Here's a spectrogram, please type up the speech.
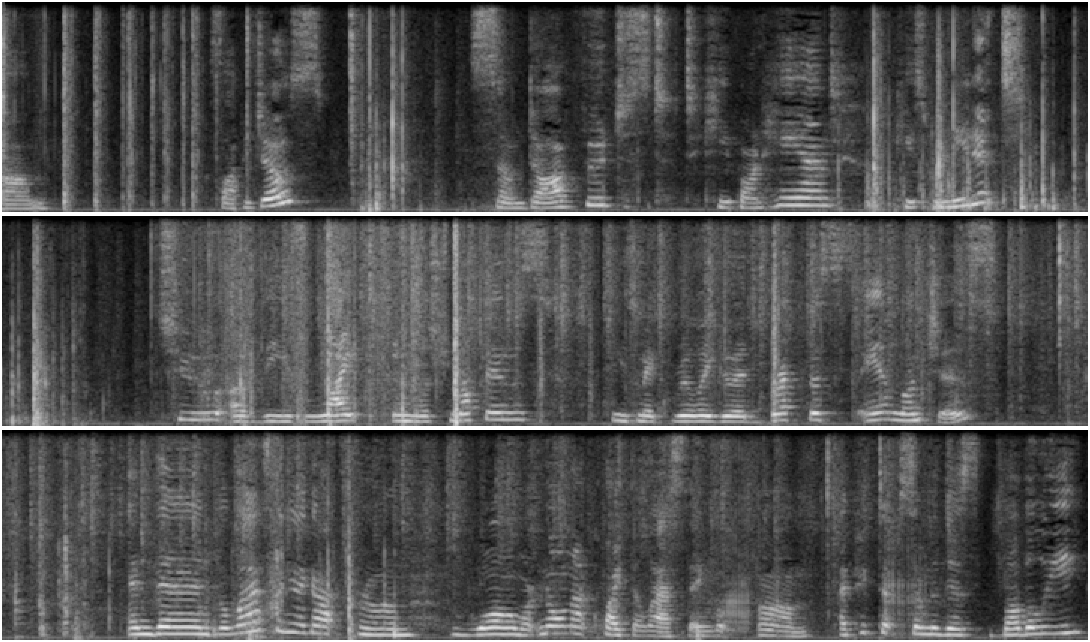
um, sloppy joes, some dog food just to keep on hand in case we need it, two of these light English muffins. These make really good breakfasts and lunches. And then the last thing I got from Walmart, no, not quite the last thing, but um, I picked up some of this bubbly.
